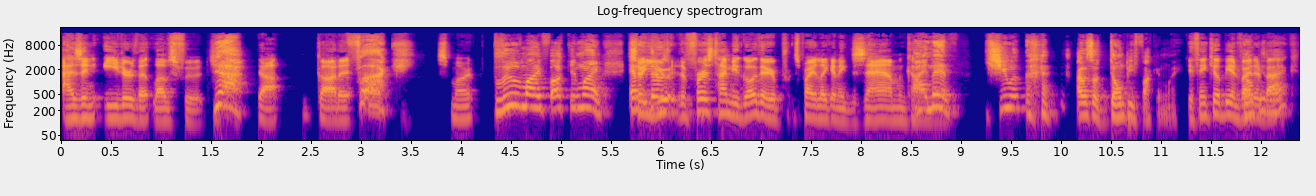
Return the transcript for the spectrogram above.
as an eater that loves food. yeah, Yeah, got it. fuck, Smart. blew my fucking mind. And so you, the first time you go there, it's probably like an exam oh, kind oh of. man, she was, I was like, don't be fucking late. You think you'll be invited be back?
